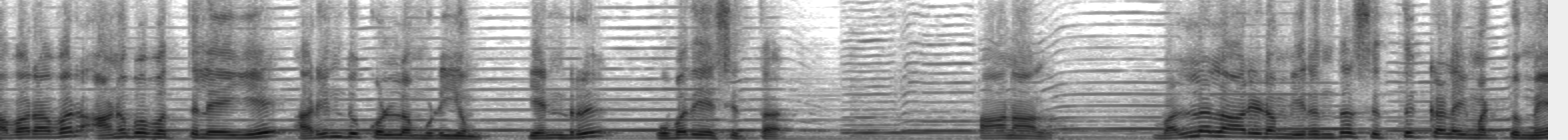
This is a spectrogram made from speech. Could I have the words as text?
அவரவர் அனுபவத்திலேயே அறிந்து கொள்ள முடியும் என்று உபதேசித்தார். ஆனால் வள்ளலாரிடம் இருந்த சித்துக்களை மட்டுமே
